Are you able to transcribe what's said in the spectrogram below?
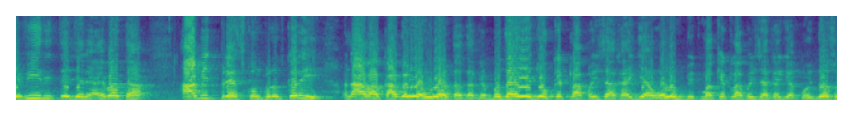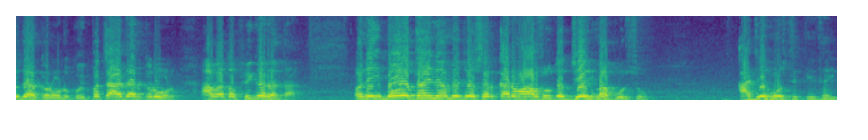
એવી રીતે જ્યારે આવ્યા હતા આવી જ પ્રેસ કોન્ફરન્સ કરી અને આવા કાગળિયા ઉડાડતા હતા કે બધાએ જો કેટલા પૈસા ખાઈ ગયા ઓલિમ્પિકમાં કેટલા પૈસા ખાઈ ગયા કોઈ દસ હજાર કરોડ કોઈ પચાસ હજાર કરોડ આવા તો ફિગર હતા. અને એ બધાને અમે જો સરકારમાં આવશું તો જેલમાં પૂરશું. આજે શું સ્થિતિ થઈ?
